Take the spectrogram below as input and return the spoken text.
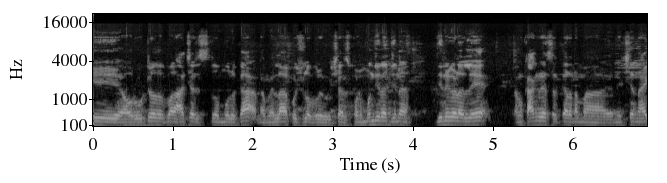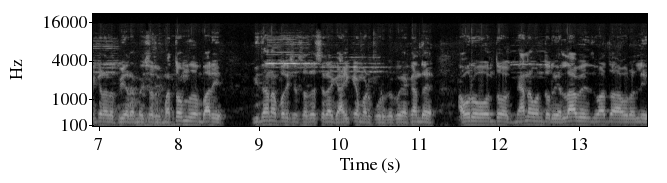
ಈ ಅವರು ಹುಟ್ಟಿದಬ್ಬ ಆಚರಿಸೋದ್ರ ಮೂಲಕ ನಮ್ಮೆಲ್ಲ ಕುಶಲೋಪಾಗಿ ವಿಚಾರಿಸ್ಕೊಂಡು ಮುಂದಿನ ದಿನ, ದಿನಗಳಲ್ಲಿ ನಮ್ಮ ಕಾಂಗ್ರೆಸ್ ಸರ್ಕಾರ ನಮ್ಮ ನೆಚ್ಚಿನ ನಾಯಕರಾದ ಪಿ ಆರ್ ರಮೇಶ್ ಅವ್ರಿಗೆ ಮತ್ತೊಂದು ಬಾರಿ ವಿಧಾನ ಪರಿಷತ್ ಸದಸ್ಯರಾಗಿ ಆಯ್ಕೆ ಮಾಡಿಕೊಡ್ಬೇಕು. ಯಾಕಂದರೆ ಅವರು ಒಂದು ಜ್ಞಾನವಂತರು, ಎಲ್ಲ ವಿಧವಾದ ಅವರಲ್ಲಿ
